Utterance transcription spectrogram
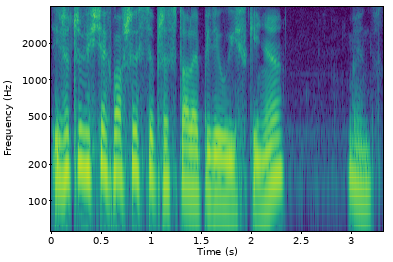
i rzeczywiście chyba wszyscy przy stole pili whisky, nie? Więc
